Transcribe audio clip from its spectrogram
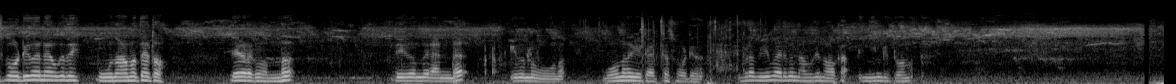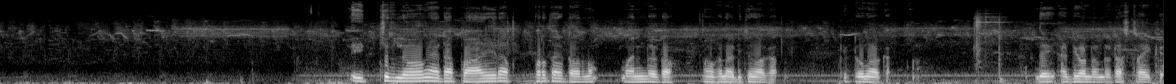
സ്പോട്ടിൽ നിന്ന് തന്നെ നമുക്ക് മൂന്നാമത്തെ കേട്ടോ ഇത് കിടക്കണം. ഒന്ന് ഇത് ഇതൊന്ന് രണ്ട് ഇതൊന്ന് മൂന്ന്. മൂന്നെണ്ണം കിട്ടും ഒറ്റ സ്പോട്ടിൽ നിന്ന് ഇവിടെ മീൻ വരുന്നുണ്ട് നമുക്ക് നോക്കാം. ഇനിയും കിട്ടുമെന്ന് ഇച്ചിരി ലോങ് ആയിട്ട് ആ പാഴയുടെ അപ്പുറത്തായിട്ട് വരണം മനുണ്ട് കേട്ടോ. നമുക്കൊന്ന് അടിച്ചു നോക്കാം. കിട്ടുമെന്ന് നോക്കാം. ഇത് അടി കൊണ്ടുണ്ട് കേട്ടോ സ്ട്രൈക്ക്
